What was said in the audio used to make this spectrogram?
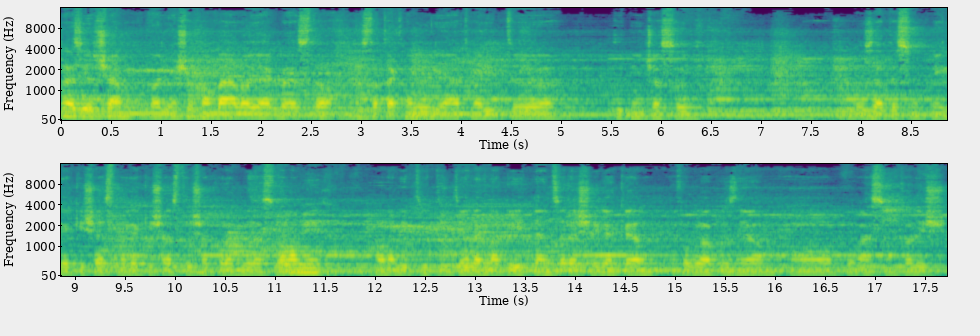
Ezért sem nagyon sokan vállalják be ezt a, ezt a technológiát, mert itt, itt nincs az, hogy hozzáteszünk még egy kis ezt, meg egy kis azt, és akkor ebből lesz valami, hanem itt, itt, itt tényleg napi rendszerességgel kell foglalkozni a, a komászunkkal is.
